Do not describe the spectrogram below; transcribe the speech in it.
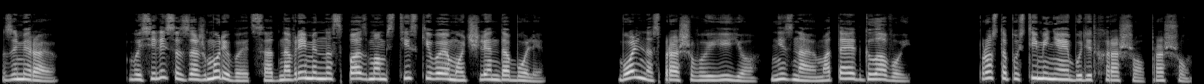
Замираю. Василиса зажмуривается, одновременно спазмом стискивая мой член до боли. «Больно?» — спрашиваю ее. «Не знаю», — мотает головой. «Просто пусти меня, и будет хорошо, прошу».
